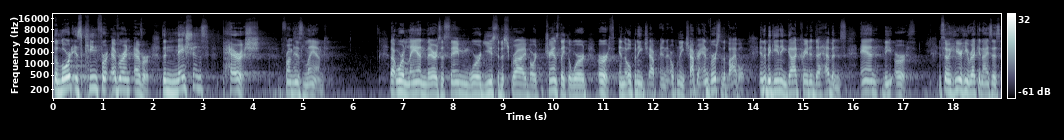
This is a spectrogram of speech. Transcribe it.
The Lord is king forever and ever. The nations perish from his land. That word land there is the same word used to describe or translate the word earth in the opening, chap- in the opening chapter and verse of the Bible. In the beginning, God created the heavens and the earth. And so here he recognizes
